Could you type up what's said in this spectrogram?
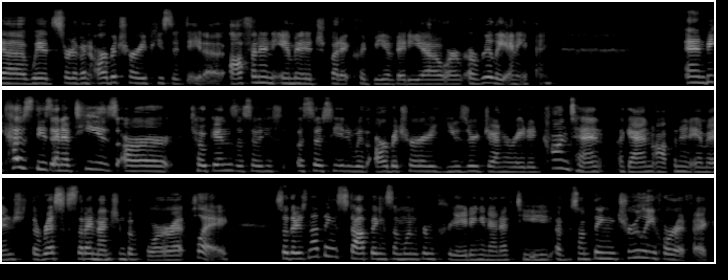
uh, with sort of an arbitrary piece of data, often an image, but it could be a video or, or really anything. And because these NFTs are tokens associated with arbitrary user generated content, again, often an image, the risks that I mentioned before are at play. So there's nothing stopping someone from creating an NFT of something truly horrific.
